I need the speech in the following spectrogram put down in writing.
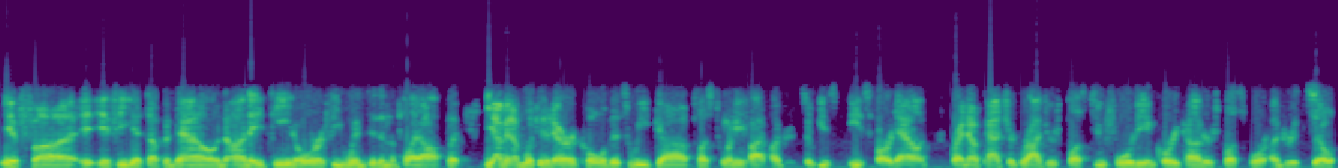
if uh, if he gets up and down on eighteen, or if he wins it in the playoff. But yeah, I mean, I'm looking at Eric Cole this week uh, plus twenty five hundred, so he's he's far down right now. Patrick Rodgers plus two forty, and Corey Conners plus four hundred. So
